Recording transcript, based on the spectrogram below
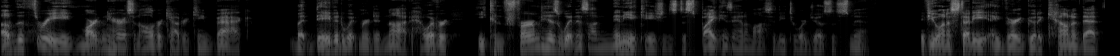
Of the three, Martin Harris and Oliver Cowdery came back, but David Whitmer did not. However, he confirmed his witness on many occasions despite his animosity toward Joseph Smith. If you want to study a very good account of that,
